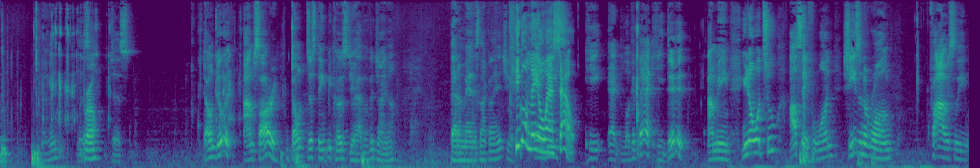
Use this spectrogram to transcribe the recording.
Listen, Bro. Just don't do it. I'm sorry. Don't just think because you have a vagina that a man is not going to hit you. He gonna lay your ass out. He and look at that. He did it. I mean, you know what? Too. I'll say for one, she's in the wrong. For obviously,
